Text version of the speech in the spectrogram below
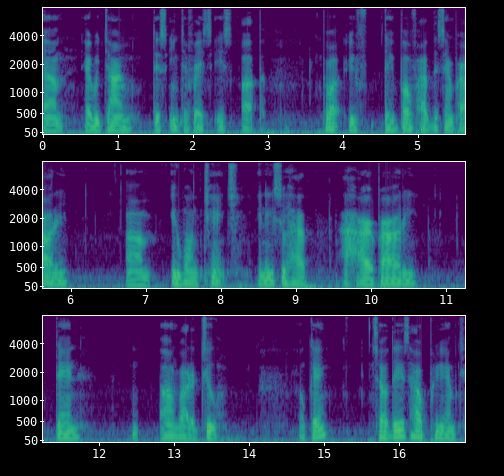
um, every time this interface is up but if they both have the same priority um, it won't change. It needs to have a higher priority than um, router 2. Okay, so this is how preempt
